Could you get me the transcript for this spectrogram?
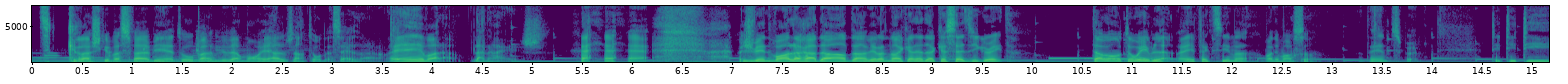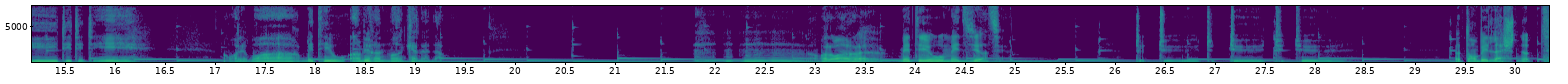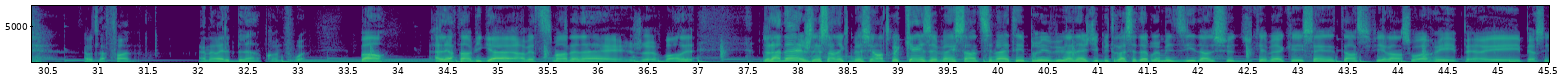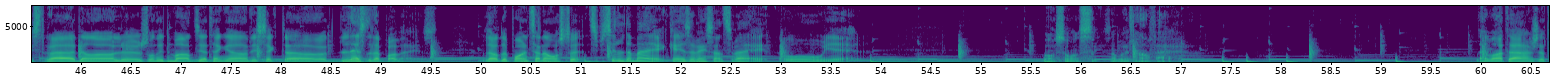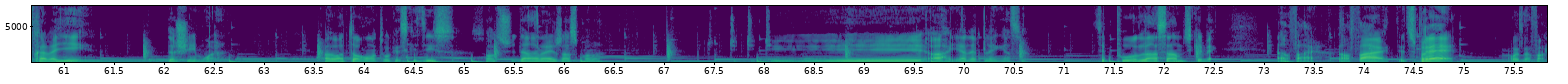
Petite croche qui va se faire bientôt par vers Montréal aux alentours de 16 heures. Et voilà, de la neige. Je viens de voir le radar d'Environnement Canada. Qu'est-ce que ça dit, Great? Toronto est blanc. Effectivement. On va aller voir ça. Attends un petit peu. On va aller voir Météo Environnement Canada. On va aller voir euh, Météo Média, tiens. Va tomber de la chenoute. Ça va être la fun. Un Noël blanc pour une fois. Bon, alerte en vigueur, avertissement de neige. De la neige descend en accumulation entre 15 et 20 cm est prévu. La neige débutera cet après-midi dans le sud du Québec et s'intensifiera en soirée et persistera dans la journée de mardi atteignant les secteurs de l'est de la province. L'heure de pointe s'annonce difficile demain, 15 à 20 cm. Oh yeah. Bon, ça on sait, ça va être l'enfer. L'avantage de travailler de chez moi. On va voir Toronto, qu'est-ce qu'ils disent? Sont-ils dans la neige en ce moment? Ah, il y en a plein, ça. C'est pour l'ensemble du Québec. L'enfer. L'enfer. T'es-tu prêt? Va être fun.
